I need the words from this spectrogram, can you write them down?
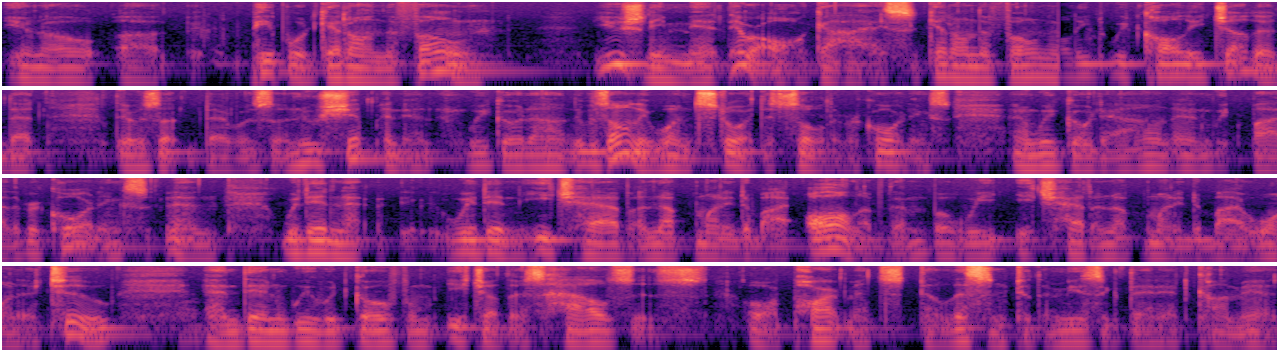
you know, uh, people would get on the phone usually men. They were all guys. Get on the phone. We'd call each other that there was a there was a new shipment in. And we go down. There was only one store that sold the recordings, and we'd go down and we'd buy the recordings. And we didn't we didn't each have enough money to buy all of them, but we each had enough money to buy one or two, and then we would go from each other's houses or apartments to listen to the music that had come in.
